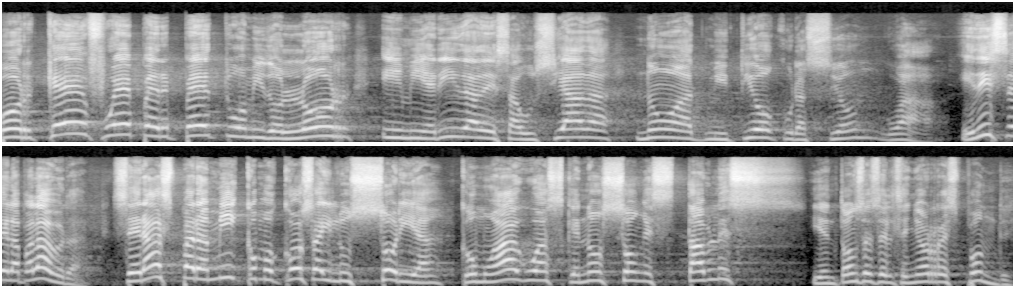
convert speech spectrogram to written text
¿Por qué fue perpetuo mi dolor y mi herida desahuciada no admitió curación? Wow. Y dice la palabra, serás para mí como cosa ilusoria, como aguas que no son estables. Y entonces el Señor responde.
